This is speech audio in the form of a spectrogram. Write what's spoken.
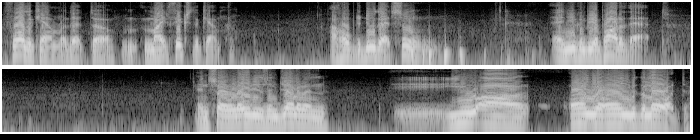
for the camera that uh, m- might fix the camera. I hope to do that soon. And you can be a part of that. And so, ladies and gentlemen, you are on your own with the Lord.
